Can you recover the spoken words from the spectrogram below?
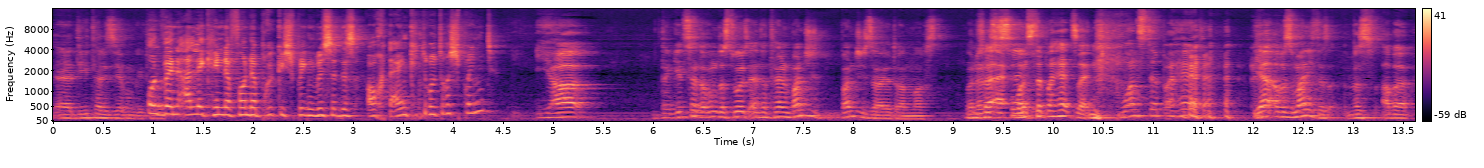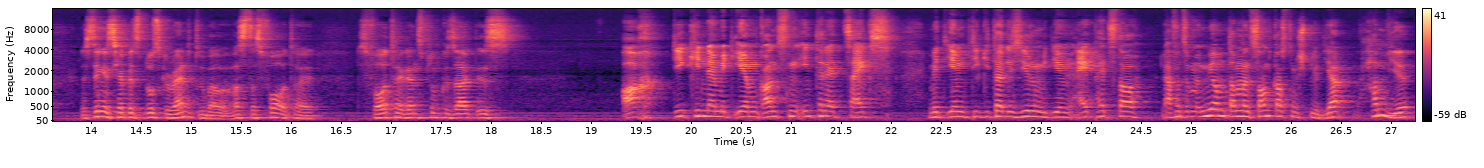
äh, Digitalisierung geht. Und wenn alle Kinder von der Brücke springen, willst du, dass auch dein Kind runterspringt? Ja, dann geht es halt darum, dass du als Elternteil ein Bungee-Seil dran machst. Weil dann ist one step ahead sein. One step ahead. ja, aber so meine ich das. Was, aber das Ding ist, ich habe jetzt bloß gerantet drüber, aber was ist das Vorurteil? Das Vorurteil, ganz plump gesagt, ist... Ach, die Kinder mit ihrem ganzen Internet-Zeugs, mit ihrem Digitalisierung, mit ihren iPads da, laufen so... Wir haben damals Sandkasten gespielt. Ja, haben wir,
